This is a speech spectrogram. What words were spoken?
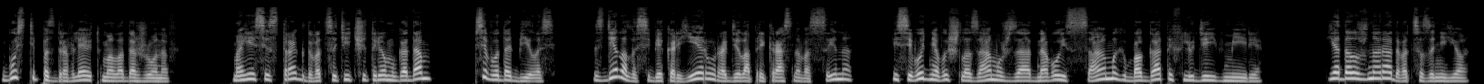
Гости поздравляют молодоженов. Моя сестра к 24 годам всего добилась. Сделала себе карьеру, родила прекрасного сына и сегодня вышла замуж за одного из самых богатых людей в мире. Я должна радоваться за нее.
